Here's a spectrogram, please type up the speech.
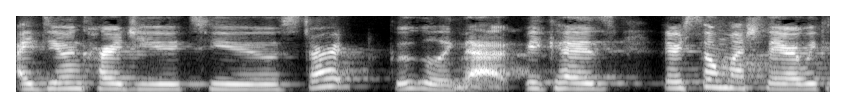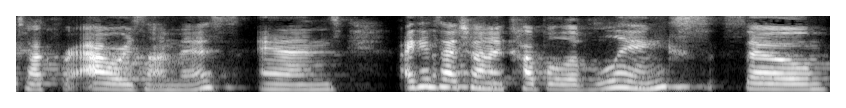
I do encourage you to start Googling that because there's so much there. We could talk for hours on this. And I can touch on a couple of links. So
